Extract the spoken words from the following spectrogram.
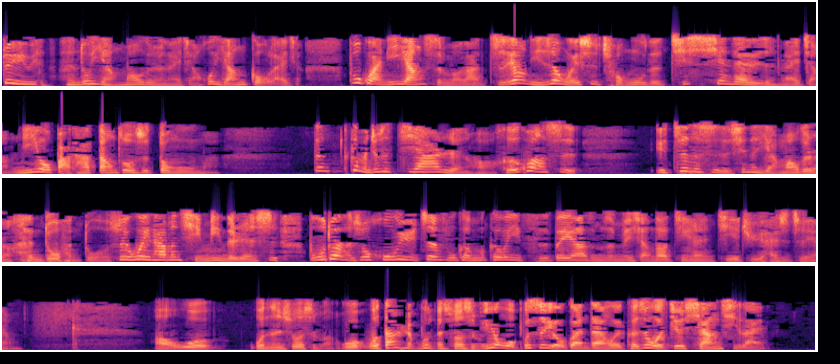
对于很多养猫的人来讲，或养狗来讲，不管你养什么啦，只要你认为是宠物的，其实现在的人来讲，你有把它当做是动物吗？但根本就是家人哈，何况是也真的是现在养猫的人很多很多，所以为他们请命的人是不断的说呼吁政府可不可以慈悲啊什么的，没想到竟然结局还是这样。哦，我。我能说什么？我我当然不能说什么，因为我不是有关单位。可是我就想起来，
